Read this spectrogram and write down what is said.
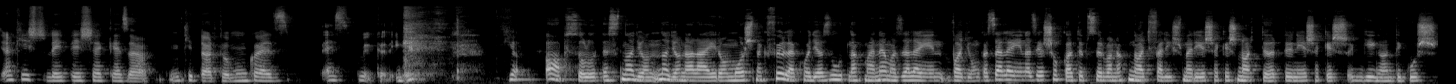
a kis lépések, ez a kitartó munka, ez, ez működik. Ja, abszolút, ezt nagyon, nagyon aláírom most, meg főleg, hogy az útnak már nem az elején vagyunk. Az elején azért sokkal többször vannak nagy felismerések, és nagy történések, és gigantikus,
